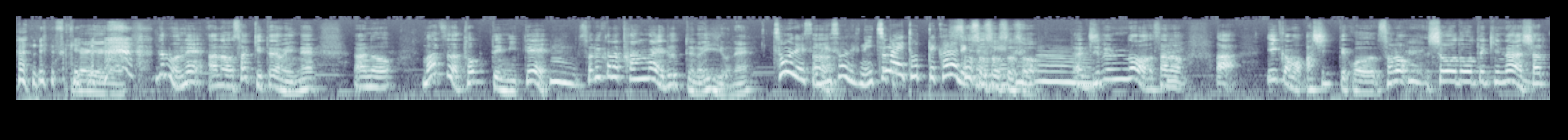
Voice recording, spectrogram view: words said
だなんですけど。いやいやいや。でもねあのさっき言ったようにねあのまずは撮ってみて、うん。それから考えるっていうのはいいよね。そうですね、うん。そうですね。一枚取ってからですよね。そうそうそうそう、ん。自分のその、あいいかもパシってこうその衝動的なシャッ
